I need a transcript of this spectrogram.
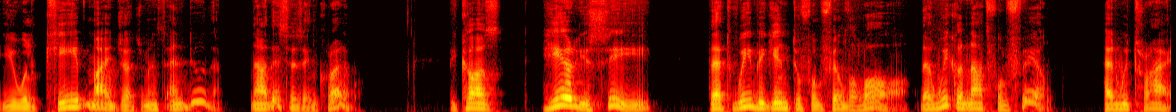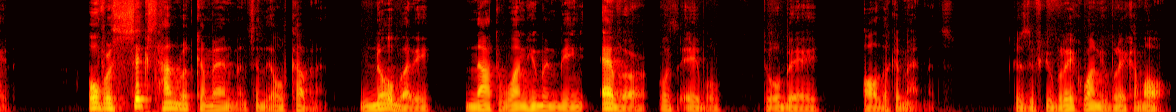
You will keep my judgments and do them. Now, this is incredible because here you see that we begin to fulfill the law that we could not fulfill had we tried. Over 600 commandments in the Old Covenant. Nobody, not one human being ever was able to obey all the commandments. Because if you break one, you break them all.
